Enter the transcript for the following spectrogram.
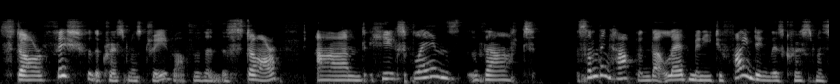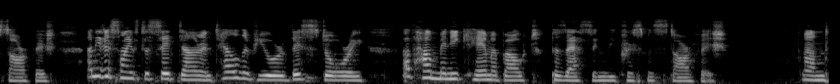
starfish for the Christmas tree rather than the star, and he explains that something happened that led Minnie to finding this Christmas starfish, and he decides to sit down and tell the viewer this story of how Minnie came about possessing the Christmas starfish. And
